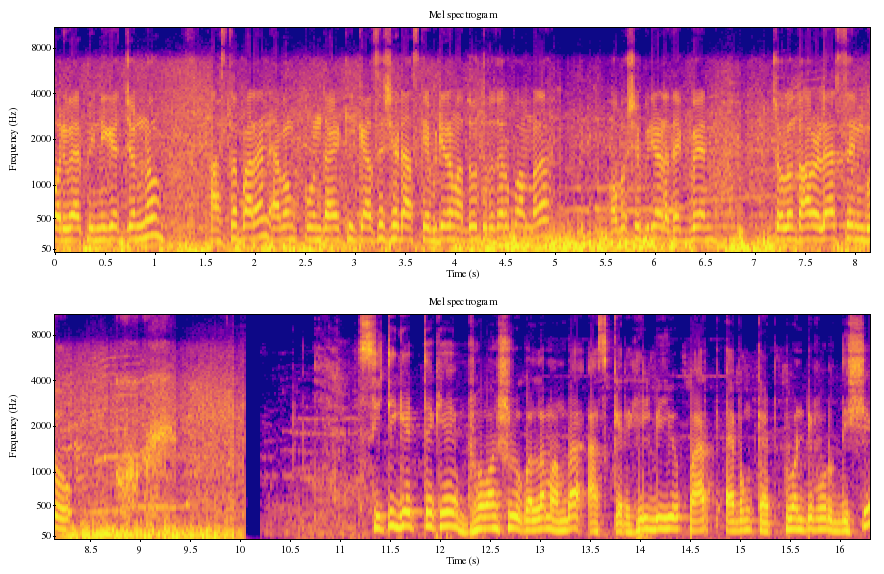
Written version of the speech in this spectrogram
পরিবার পিকনিকের জন্য আসতে পারেন এবং কোন জায়গায় কী কী আছে সেটা আজকে ভিডিওর মাধ্যমে তুলে ধরবো আমরা অবশ্যই ভিডিওটা দেখবেন। চলুন তাহলে লেটস গো সিটি গেট থেকে ভ্রমণ শুরু করলাম আমরা আজকের হিলভিউ পার্ক এবং ক্যাব টোয়েন্টি ফোর উদ্দেশ্যে।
